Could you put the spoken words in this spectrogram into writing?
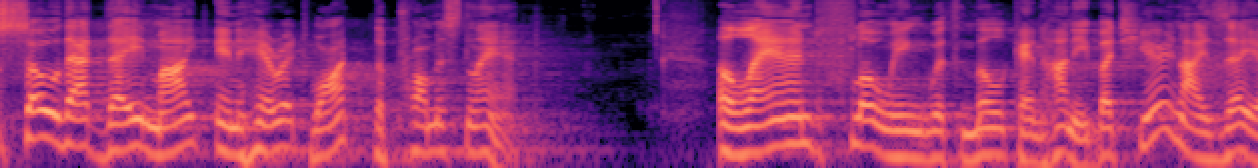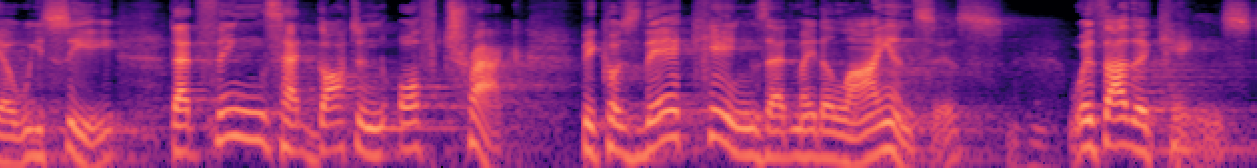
so that they might inherit what? The promised land. A land flowing with milk and honey. But here in Isaiah, we see that things had gotten off track because their kings had made alliances with other kings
